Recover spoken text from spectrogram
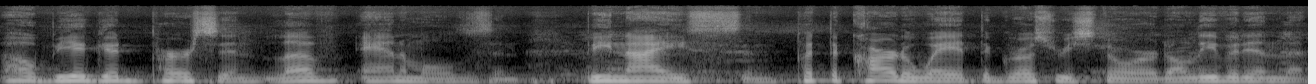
oh, be a good person, love animals, and be nice and put the cart away at the grocery store. Don't leave it in the.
